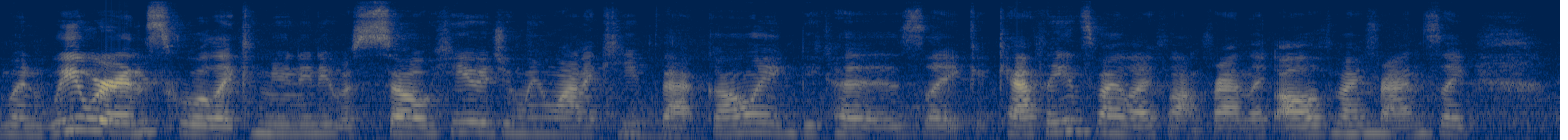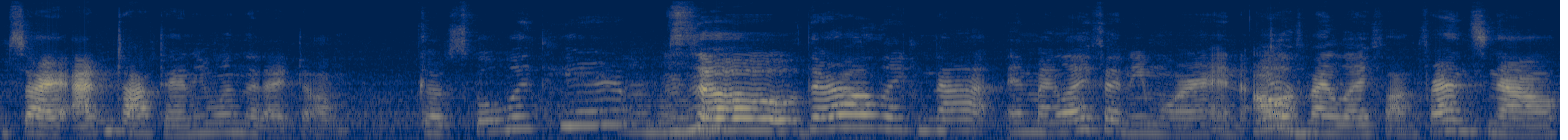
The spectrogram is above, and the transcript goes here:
when we were in school, like community was so huge, and we want to keep that going because like Kathleen's my lifelong friend. Like all of my mm-hmm. friends, like I'm sorry, I don't talk to anyone that I don't go to school with here. Mm-hmm. So they're all like not in my life anymore, and all of my lifelong friends now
